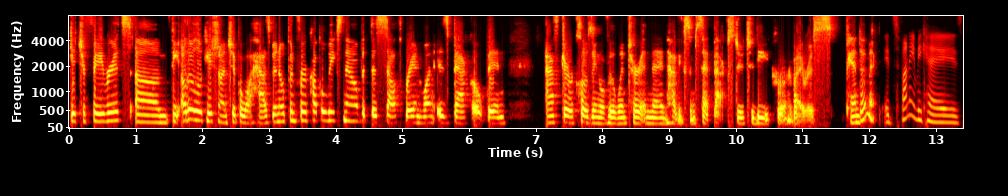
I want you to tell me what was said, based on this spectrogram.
get your favorites. Um, the other location on Chippewa has been open for a couple weeks now, but the South Grand one is back open after closing over the winter and then having some setbacks due to the coronavirus pandemic. It's funny because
